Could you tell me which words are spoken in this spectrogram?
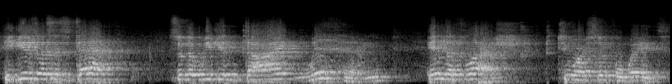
He gives us his death so that we can die with him in the flesh to our sinful ways.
